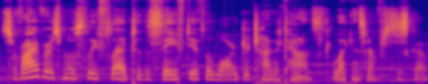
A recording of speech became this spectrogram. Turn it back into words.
Survivors mostly fled to the safety of the larger Chinatowns, like in San Francisco.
